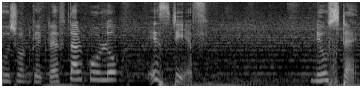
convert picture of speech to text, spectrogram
দুজনকে গ্রেফতার করল এসটিএফ। নিউজ টাইম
